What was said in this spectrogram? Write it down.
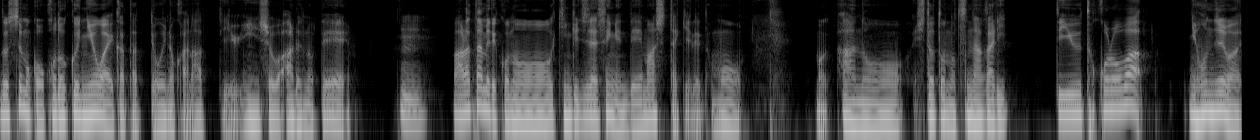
どうしてもこう孤独に弱い方って多いのかなっていう印象はあるので、うん。まあ改めてこの緊急事態宣言出ましたけれども、まあ、あの、人とのつながりっていうところは、日本人は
